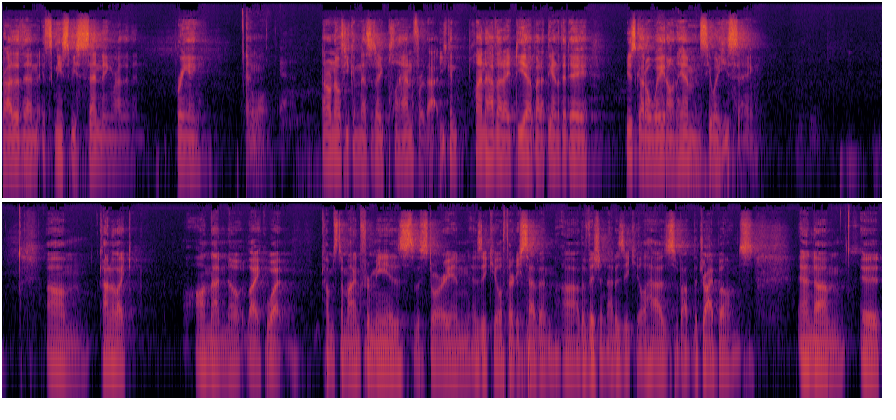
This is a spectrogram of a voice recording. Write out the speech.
rather than it needs to be sending rather than bringing. And I don't know if you can necessarily plan for that. You can plan to have that idea, but at the end of the day, you just got to wait on him and see what he's saying. Um, kind of like on that note, like what comes to mind for me is the story in Ezekiel 37, uh, the vision that Ezekiel has about the dry bones. And um, it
